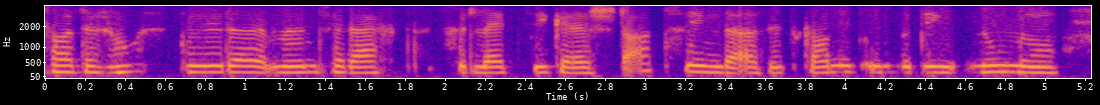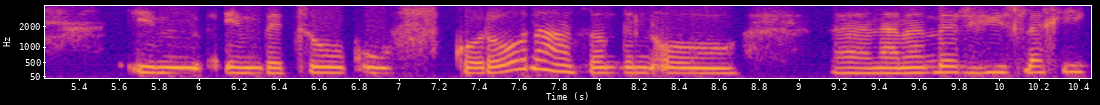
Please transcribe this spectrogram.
vor der Haustür Menschenrechtsverletzungen stattfinden. Also jetzt gar nicht unbedingt nur im, in Bezug auf Corona, sondern auch äh, nehmen wir häusliche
